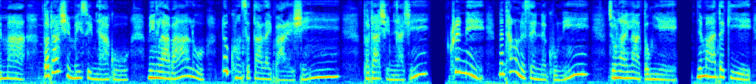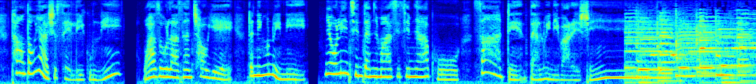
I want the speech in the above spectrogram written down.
AWR မျော်လင့်ခြင်းတန်လွင့်စီစဉ်မှသောတာရှင်မိတ်ဆွေများကို မင်္ဂလာပါလို့နှုတ်ခွန်းဆက်သလိုက်ပါတယ်ရှင်သောတာရှင်များရှင်ခရစ်နှစ်2022ခုနှစ်ဇွန်လ3ရက်မြန်မာတက္ကီ1384ခုနှစ်ဝါဆိုလာဆန်း6ရက်တနင်္ဂနွေနေ့မျော်လင့်ခြင်းတန်မြမာစီစဉ်များကိုစတင်တန်လွင့်နေပါတယ်ရှင်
